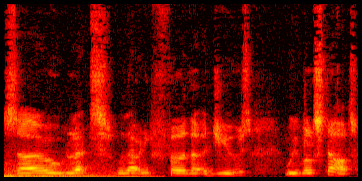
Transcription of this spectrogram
So let's, without any further adieus, we will start.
